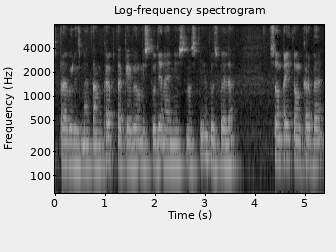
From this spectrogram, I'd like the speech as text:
Spravili sme tam krb takej veľmi studenej miestnosti. Dosť veľa. Som pri tom krbe e,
